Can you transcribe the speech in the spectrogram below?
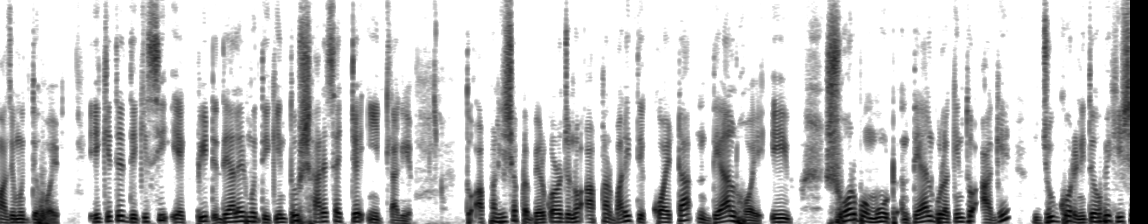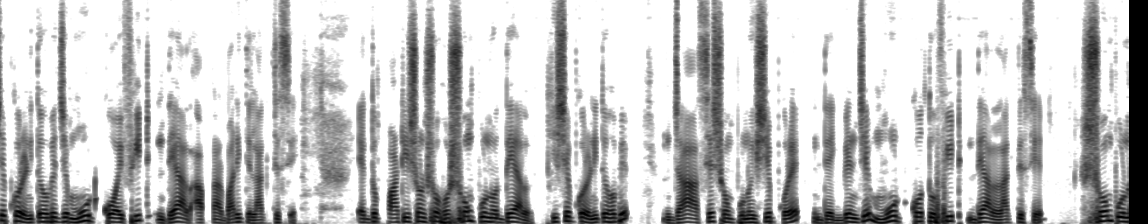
মাঝে মধ্যে হয়। এক্ষেত্রে দেখেছি এক ফিট দেয়ালের মধ্যে কিন্তু সাড়ে চারটে ইট লাগে। তো আপনার হিসাবটা বের করার জন্য আপনার বাড়িতে কয়টা দেয়াল হয়? এই সর্বমোট দেয়ালগুলো কিন্তু আগে যোগ করে নিতে হবে, হিসেব করে নিতে হবে যে মোট কয় ফিট দেয়াল আপনার বাড়িতে লাগতেছে। একদম পার্টিশন সহ সম্পূর্ণ দেয়াল হিসেব করে নিতে হবে। যা আছে সম্পূর্ণ হিসেব করে দেখবেন যে মোট কত ফিট দেয়াল লাগতেছে। সম্পূর্ণ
